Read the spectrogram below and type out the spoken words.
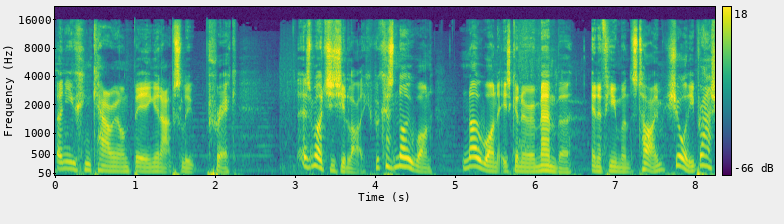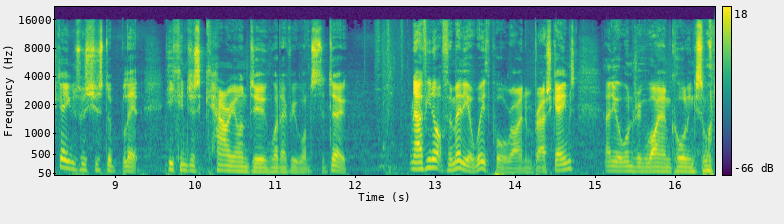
and you can carry on being an absolute prick as much as you like, because no one, no one is going to remember in a few months' time. Surely, Brash Games was just a blip. He can just carry on doing whatever he wants to do. Now, if you're not familiar with Paul Ryan and Brash Games, and you're wondering why I'm calling someone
